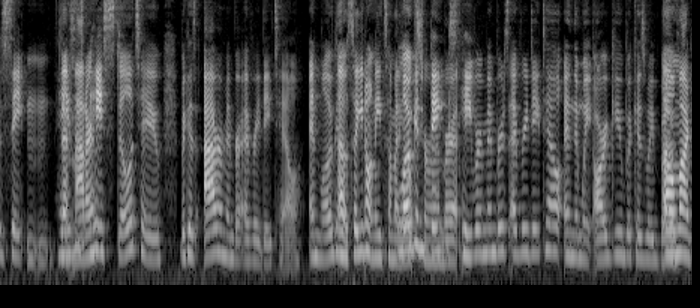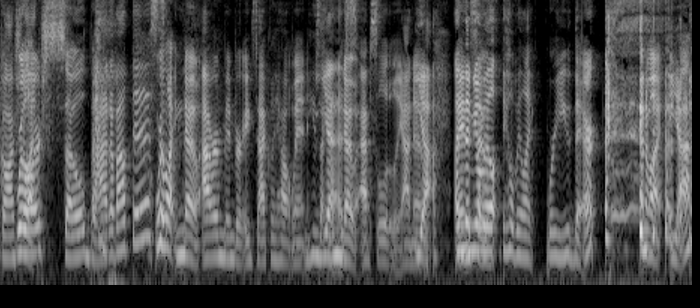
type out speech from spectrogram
see, mm-mm. Doesn't he's matter? He's still a two because I remember every detail, and Logan. Oh, so you don't need somebody Logan else to remember thinks it. he remembers every detail, and then we argue because we both. oh my gosh, we're like, are so bad about this. we're like, no, I remember exactly how it went. He's like, Yes. no, absolutely, I know. yeah, and, then so- you'll be, he'll be like, "Were you there?" and I'm like, yeah.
